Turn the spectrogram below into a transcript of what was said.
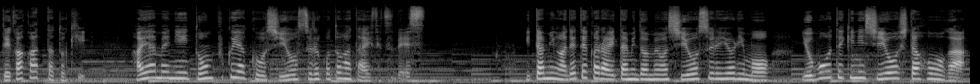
出かかった時早めに豚腹薬を使用することが大切です。痛みが出てから痛み止めを使用するよりも予防的に使用した方が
